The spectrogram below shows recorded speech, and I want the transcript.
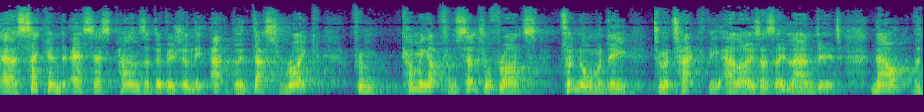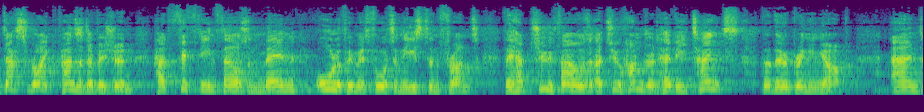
uh, Second SS Panzer Division, the, the Das Reich, from coming up from central France to Normandy to attack the Allies as they landed. Now, the Das Reich Panzer Division had 15,000 men, all of whom had fought in the Eastern Front. They had 200 uh, heavy tanks that they were bringing up. And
